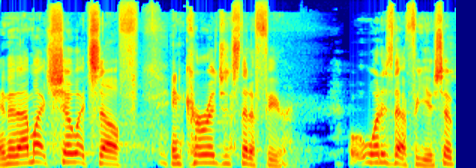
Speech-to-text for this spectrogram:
And that that might show itself in courage instead of fear. What is that for you? So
